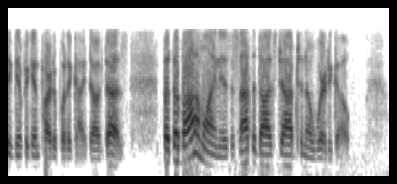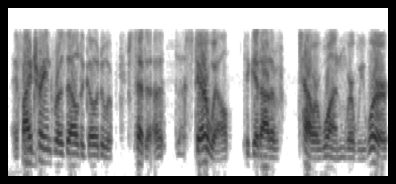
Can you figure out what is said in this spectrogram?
significant part of what a guide dog does. But the bottom line is it's not the dog's job to know where to go. If I hmm. trained Roselle to go to a set a, a stairwell to get out of Tower 1 where we were,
